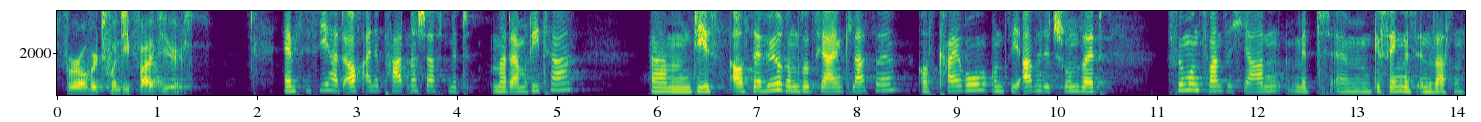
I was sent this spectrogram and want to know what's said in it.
for over 25 years. MCC hat auch eine Partnerschaft mit Madame Rita. Ähm, die ist aus der höheren sozialen Klasse aus Kairo und sie arbeitet schon seit 25 Jahren mit ähm, Gefängnisinsassen.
